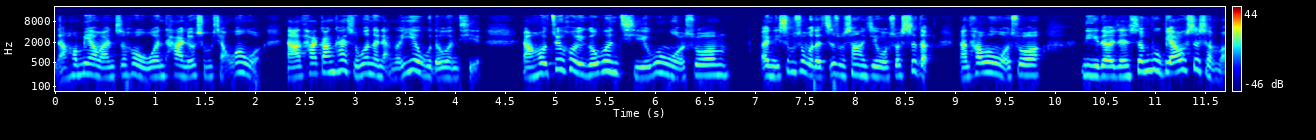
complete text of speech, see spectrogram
然后面完之后，我问他你有什么想问我。然后他刚开始问了两个业务的问题，然后最后一个问题问我说，呃，你是不是我的直属上级？我说是的。然后他问我说，你的人生目标是什么？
